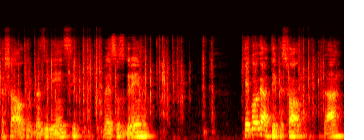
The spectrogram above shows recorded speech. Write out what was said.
Caixa alta, Brasiliense versus Grêmio. Que é GoHT, pessoal, tá?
